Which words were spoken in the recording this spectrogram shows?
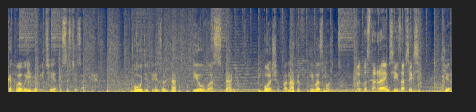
как вы выигрываете это состязание. Будет результат, и у вас станет больше фанатов и возможностей. Мы постараемся изо всех сил. Кира,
